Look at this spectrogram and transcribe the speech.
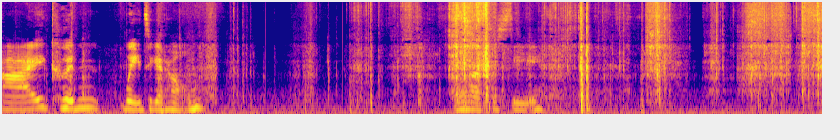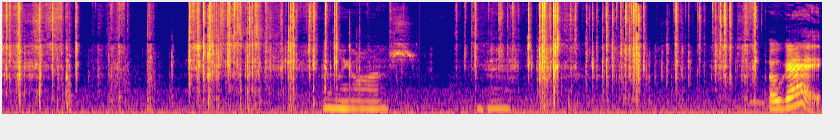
I couldn't wait to get home. We'll have to see. Oh my gosh. Okay. Okay.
